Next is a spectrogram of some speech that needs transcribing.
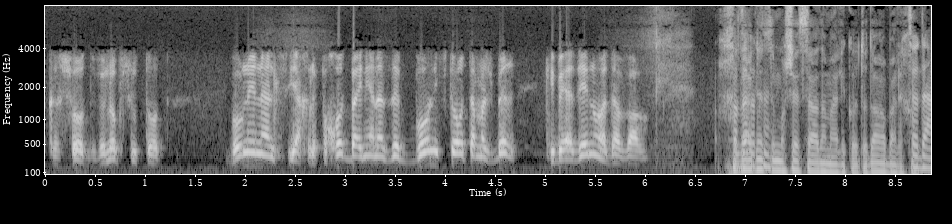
קשות ולא פשוטות. בואו ננהל שיח, לפחות בעניין הזה, בואו נפתור את המשבר, כי בידינו הדבר. חבר הכנסת משה סעדה מהליכוד, תודה רבה לך. תודה.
